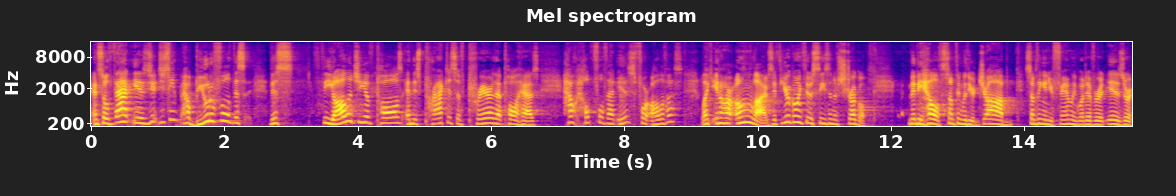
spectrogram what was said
And so that is, do you see how beautiful this, this theology of Paul's and this practice of prayer that Paul has, how helpful that is for all of us? Like in our own lives, if you're going through a season of struggle, maybe health, something with your job, something in your family, whatever it is, or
